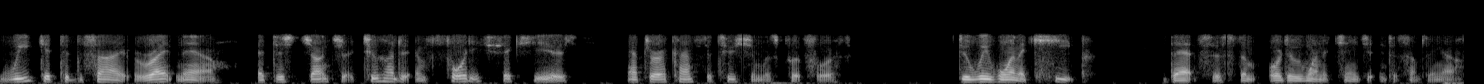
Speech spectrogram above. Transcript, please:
We get to decide right now, at this juncture, 246 years after our Constitution was put forth, do we want to keep that system or do we want to change it into something else?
